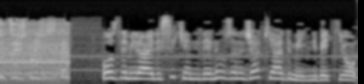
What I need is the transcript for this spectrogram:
tutuşmuş işte. Bozdemir ailesi kendilerine uzanacak yardım elini bekliyor.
